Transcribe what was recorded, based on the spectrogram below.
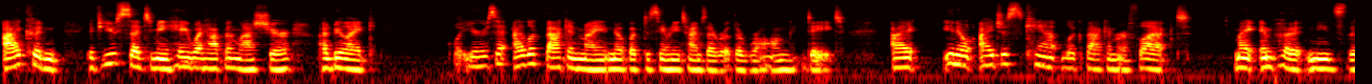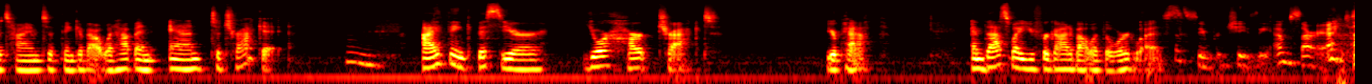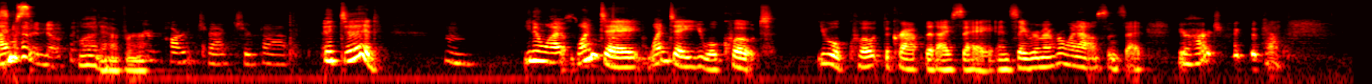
I couldn't, if you said to me, hey, what happened last year? I'd be like, what year is it? I look back in my notebook to see how many times I wrote the wrong date. I, you know, I just can't look back and reflect. My input needs the time to think about what happened and to track it. Hmm. I think this year, your heart tracked your path. And that's why you forgot about what the word was. That's super cheesy. I'm sorry. I just I'm gotta know that. Whatever. Your heart tracked your path. It did. Hmm. You know what? One day, one day you will quote, you will quote the crap that I say and say, "Remember when Allison said your heart tracked the path."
